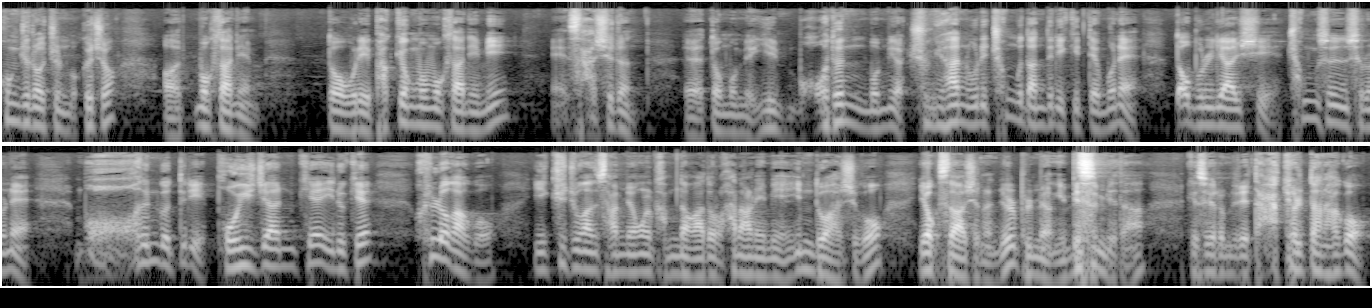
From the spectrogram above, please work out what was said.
홍준호 준 그죠? 어, 목사님 또 우리 박경모 목사님이 예, 사실은 예, 또 뭡니까 이 모든 뭡니까 중요한 우리 총무단들이 있기 때문에 WRC 청소년수련회 모든 것들이 보이지 않게 이렇게 흘러가고 이 귀중한 사명을 감당하도록 하나님이 인도하시고 역사하시는 줄 분명히 믿습니다. 그래서 여러분들이 다 결단하고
